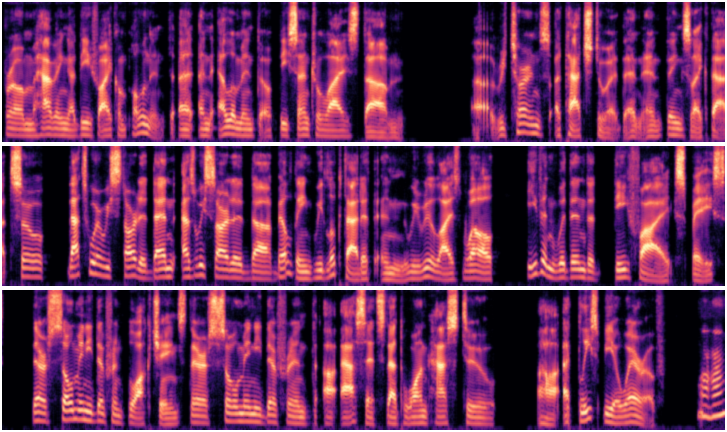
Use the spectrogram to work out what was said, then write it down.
from having a DeFi component, a, an element of decentralized um, uh, returns attached to it, and, and things like that. So that's where we started. Then, as we started uh, building, we looked at it and we realized, well, even within the DeFi space, there are so many different blockchains. There are so many different uh, assets that one has to uh, at least be aware of uh-huh.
